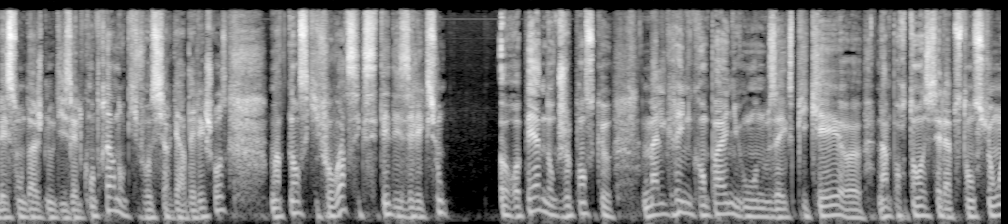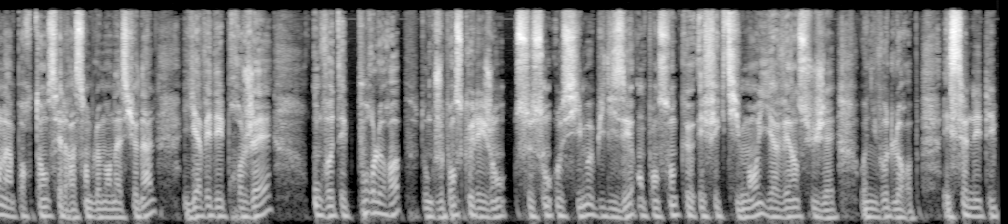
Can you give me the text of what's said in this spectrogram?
les sondages nous disaient le contraire. Donc il faut aussi regarder les choses. Maintenant, ce qu'il faut voir, c'est que c'était des élections européenne. Donc je pense que malgré une campagne où on nous a expliqué euh, l'important c'est l'abstention, l'important c'est le Rassemblement national, il y avait des projets. On votait pour l'Europe, donc je pense que les gens se sont aussi mobilisés en pensant que effectivement il y avait un sujet au niveau de l'Europe. Et ce n'était,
